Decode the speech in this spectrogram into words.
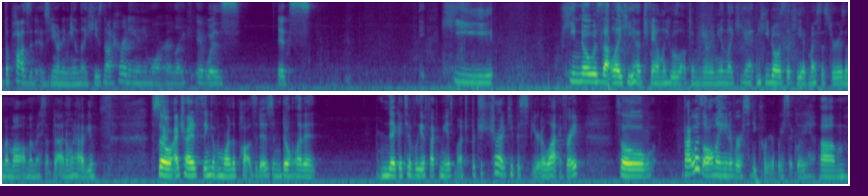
the positives, you know what I mean? Like he's not hurting anymore. Like it was, it's, he he knows that like he had family who loved him. You know what I mean? Like he had, he knows that he had my sisters and my mom and my stepdad and what have you. So I try to think of more of the positives and don't let it negatively affect me as much, but just try to keep his spirit alive, right? So that was all my university career basically. Um,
